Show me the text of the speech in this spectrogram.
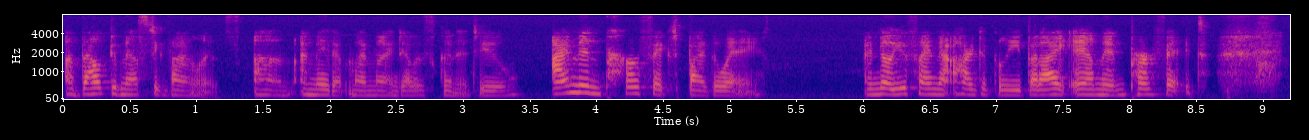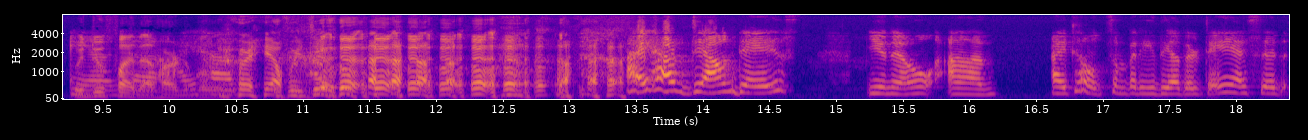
about domestic violence, um, I made up my mind I was going to do. I'm imperfect, by the way. I know you find that hard to believe, but I am imperfect. We and, do find uh, that hard to I believe. Have, yeah, we do. I have down days, you know. Um, I told somebody the other day, I said,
